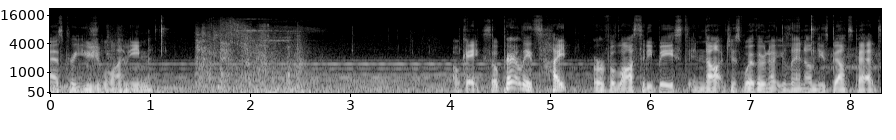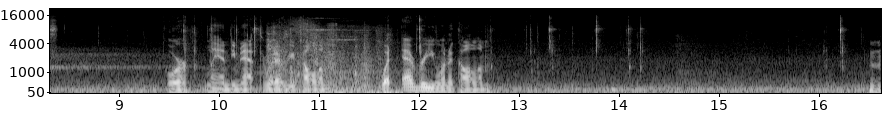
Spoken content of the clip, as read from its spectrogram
As per usual, I mean. Okay, so apparently it's height or velocity based, and not just whether or not you land on these bounce pads. Or landing mats, or whatever you call them. Whatever you want to call them. Hmm.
